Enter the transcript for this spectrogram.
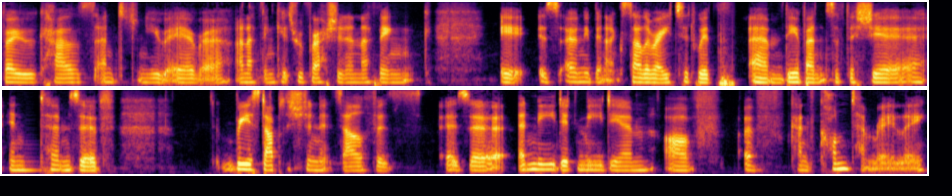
Vogue has entered a new era, and I think it's refreshing. And I think it has only been accelerated with um, the events of this year in terms of re-establishing itself as as a, a needed medium of of kind of content, really.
